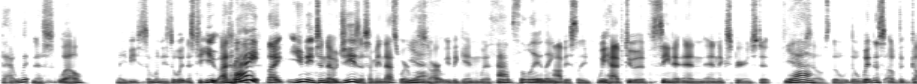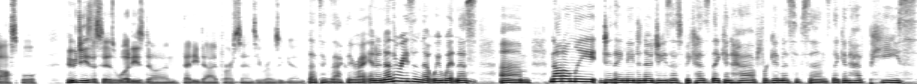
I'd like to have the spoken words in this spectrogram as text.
that witness. Well, maybe someone needs to witness to you. I don't Right. like you need to know Jesus. I mean, that's where Yes. we start. We begin with Absolutely. obviously we have to have seen it and and experienced it for Yeah. ourselves. The the witness of the gospel, who Jesus is, what he's done, that he died for our sins, he rose again. That's exactly right. And another reason that we witness, um, not only do they need to know Jesus because they can have forgiveness of sins, they can have peace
